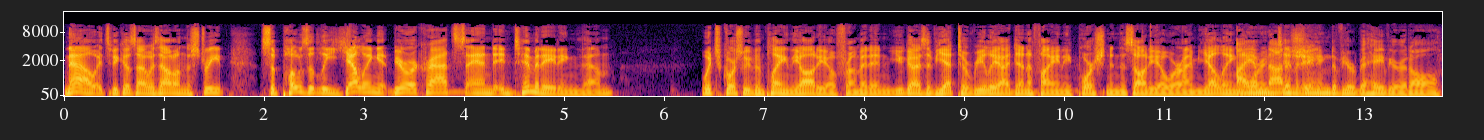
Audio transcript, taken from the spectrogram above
Now it's because I was out on the street supposedly yelling at bureaucrats and intimidating them which of course we've been playing the audio from it and you guys have yet to really identify any portion in this audio where i'm yelling I or am not ashamed of your behavior at all.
